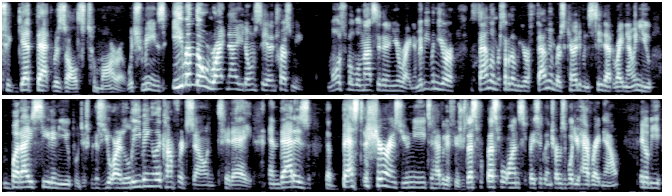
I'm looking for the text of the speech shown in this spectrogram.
to get that results tomorrow, which means even though right now you don't see it, and trust me, most people will not see that in you right now. Maybe even your family members, some of them, your family members cannot even see that right now in you, but I see it in you, Pujix, because you are leaving the comfort zone today. And that is the best assurance you need to have a good future. That's, that's for once, basically, in terms of what you have right now. It'll be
